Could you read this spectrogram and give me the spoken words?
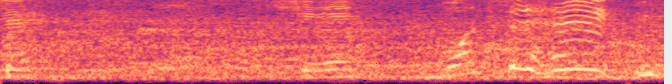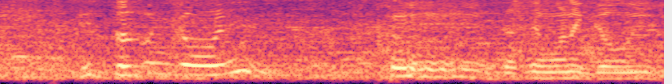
Yes. Yes. What the heck? This doesn't go in. It doesn't want to go in.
